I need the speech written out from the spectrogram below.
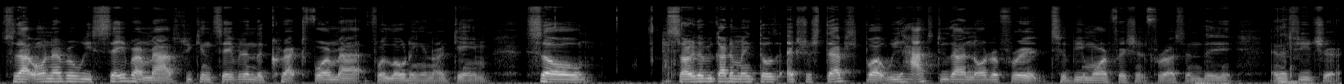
so that whenever we save our maps, we can save it in the correct format for loading in our game. So sorry that we got to make those extra steps but we have to do that in order for it to be more efficient for us in the in the future.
